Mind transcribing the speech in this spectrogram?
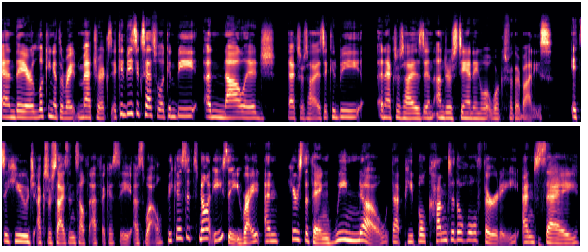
and they are looking at the right metrics, it can be successful. It can be a knowledge exercise, it can be an exercise in understanding what works for their bodies it's a huge exercise in self efficacy as well because it's not easy, right? And here's the thing we know that people come to the whole 30 and say,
